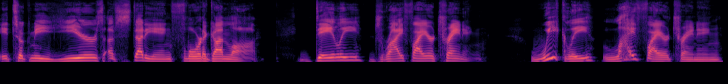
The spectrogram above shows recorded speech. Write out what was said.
It took me years of studying Florida gun law, daily dry fire training, weekly live fire training,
